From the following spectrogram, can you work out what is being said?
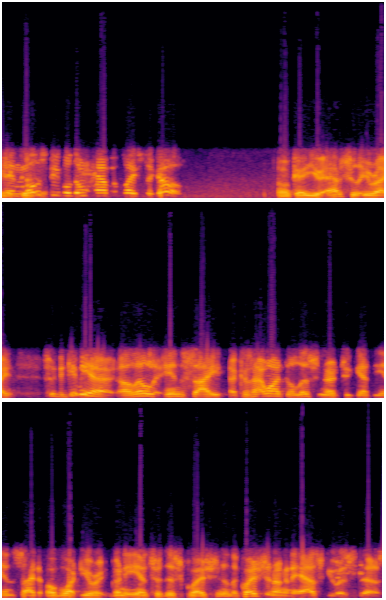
and most people don't have a place to go. Okay, you're absolutely right. So give me a, a little insight, uh, because I want the listener to get the insight of what you're going to answer this question. And the question I'm going to ask you is this:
